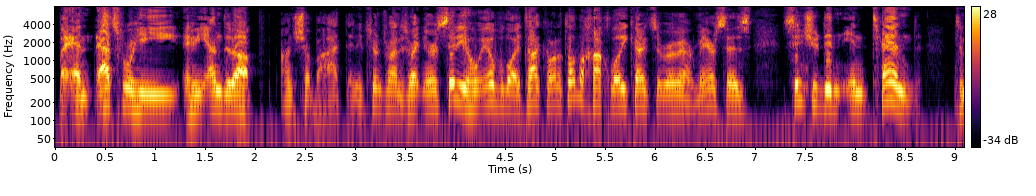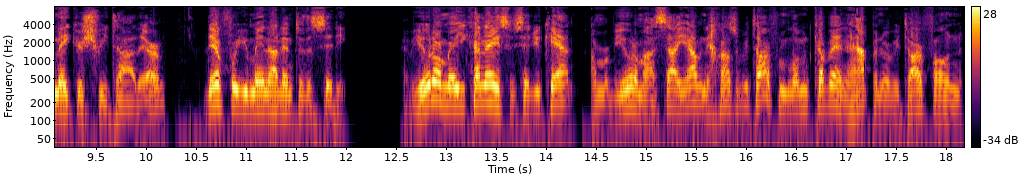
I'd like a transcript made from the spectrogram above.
but and that's where he he ended up on Shabbat, and he turns around, he's right near a city. the Meir says, since you didn't intend to make your shvita there, therefore you may not enter the city. Rabbi Yehuda he said you can't. I'm Rabbi Yehuda Masa Yav Nichnas Rabbi Tarfon Lomin Kaven. It happened. Rabbi Tarfon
